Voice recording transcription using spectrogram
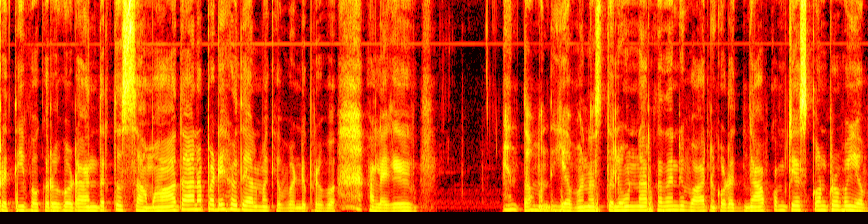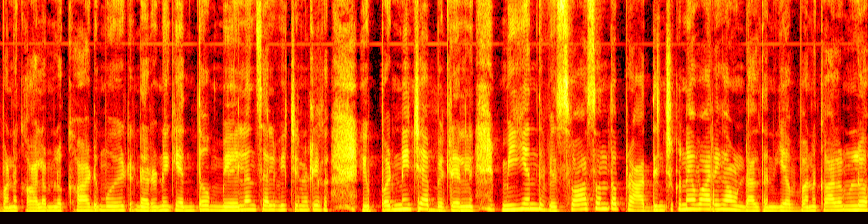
ప్రతి ఒక్కరు కూడా అందరితో సమాధాన పడే హృదయాలు మాకు ఇవ్వండి ప్రభు. అలాగే ఎంతోమంది యవ్వనస్తులు ఉన్నారు కదండి. వారిని కూడా జ్ఞాపకం చేసుకోండి ప్రభు. యవ్వన కాలంలో కాడిమోయట నరునికి ఎంతో మేలను సెలవిచ్చినట్లుగా ఇప్పటి నుంచి ఆ బిడ్డల్ని మీ ఎందు విశ్వాసంతో ప్రార్థించుకునే వారిగా ఉండాలి తను యవ్వన కాలంలో.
